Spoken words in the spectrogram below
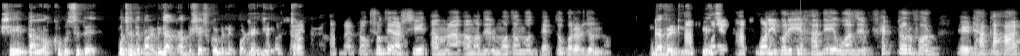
সে তার লক্ষ্যবস্তুতে পৌঁছাতে পারেনি। যাক আপনি শেষ করবেন এই পর্যায়ে। আমরা টকশোতে আসছি আমরা আমাদের মতামত ব্যক্ত করার জন্য। আমি মনে করি Hadi was a factor for Dhaka আর্ট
